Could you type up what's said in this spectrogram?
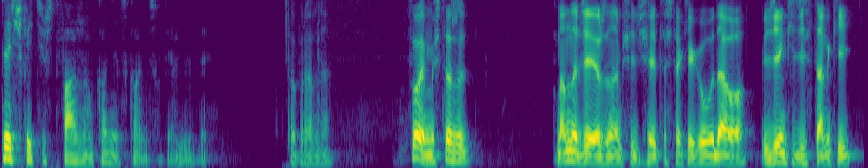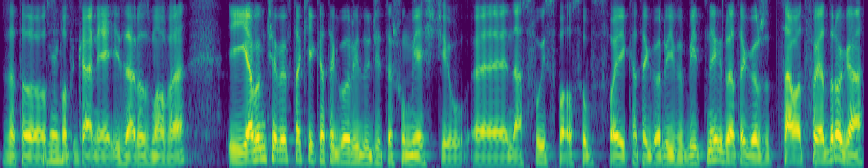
Ty świecisz twarzą, koniec końców, jak gdyby. To prawda. Słuchaj, myślę, że mam nadzieję, że nam się dzisiaj coś takiego udało. Dzięki Ci, Stanki, za to Dzięki. spotkanie i za rozmowę. I ja bym Ciebie w takiej kategorii ludzi też umieścił e, na swój sposób, w swojej kategorii wybitnych, dlatego że cała Twoja droga,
